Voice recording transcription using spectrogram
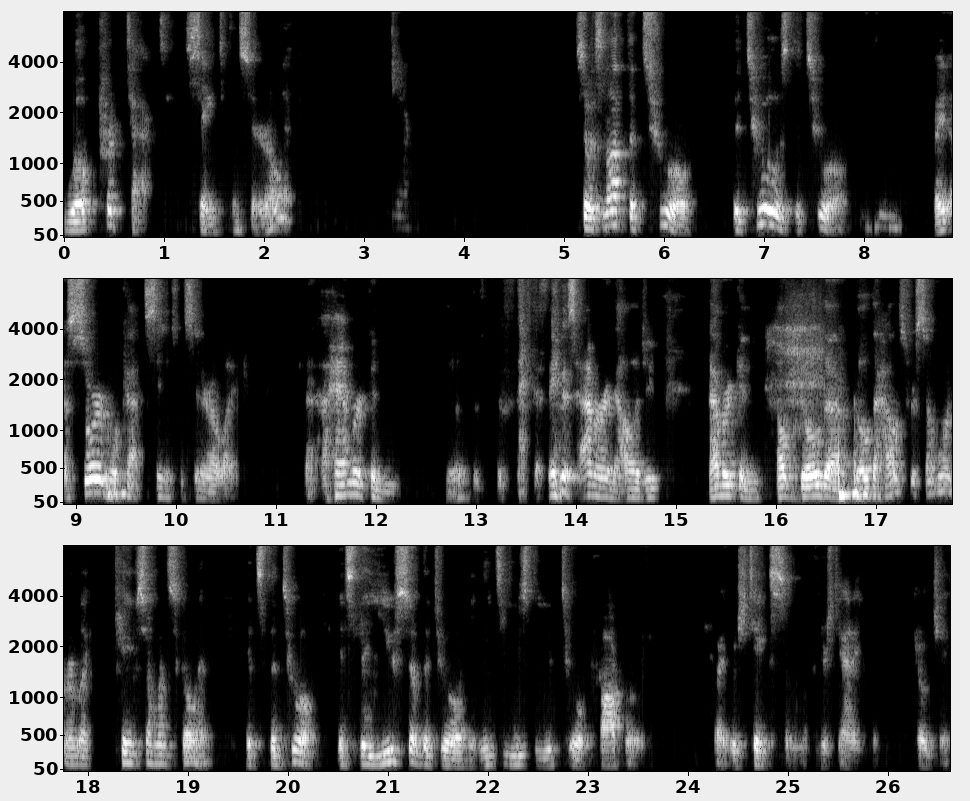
will protect Saint and alike. Yeah. So it's not the tool. The tool is the tool mm-hmm. right? A sword will cut saint and sinner alike. A- A hammer can, you know, the, the, the famous hammer analogy. Hammer can help build a build a house for someone or like cave someone's skull in. It's the tool. It's the use of the tool, and you need to use the tool properly, right? Which takes some understanding and coaching.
